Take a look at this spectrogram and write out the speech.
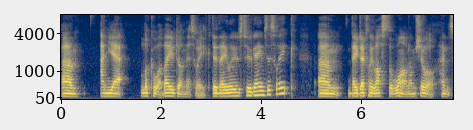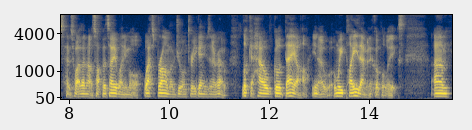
Um, and yet, look at what they've done this week. Did they lose two games this week? Um, they've definitely lost the one, I'm sure. Hence, hence why they're not top of the table anymore. West Brom have drawn three games in a row. Look at how good they are, you know, and we play them in a couple of weeks. Um,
